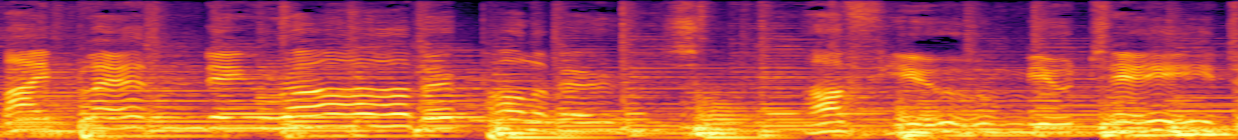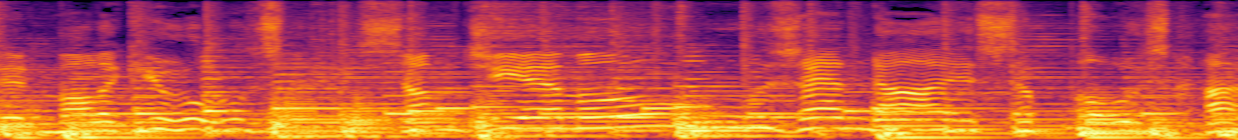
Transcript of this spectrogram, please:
by blending rubber polymers, a few mutated molecules, some GMOs, and I suppose a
